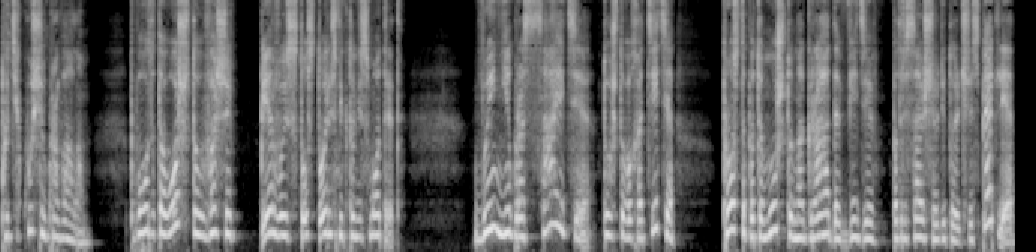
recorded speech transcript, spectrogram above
по текущим провалам, по поводу того, что ваши первые 100 сторис никто не смотрит. Вы не бросаете то, что вы хотите, просто потому, что награда в виде потрясающей аудитории через 5 лет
